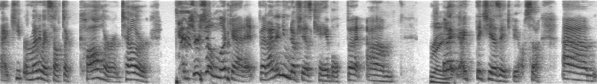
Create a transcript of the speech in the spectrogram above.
I keep reminding myself to call her and tell her. I'm sure she'll look at it, but I didn't even know if she has cable. But um, right. but I, I think she has HBO. So, um,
